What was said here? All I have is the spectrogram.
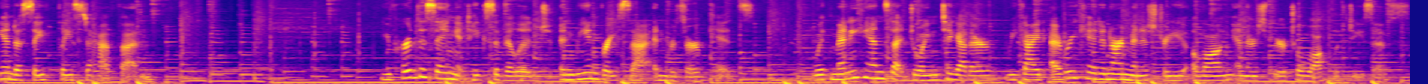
and a safe place to have fun. You've heard the saying, it takes a village, and we embrace that and Reserve Kids. With many hands that join together, we guide every kid in our ministry along in their spiritual walk with Jesus.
